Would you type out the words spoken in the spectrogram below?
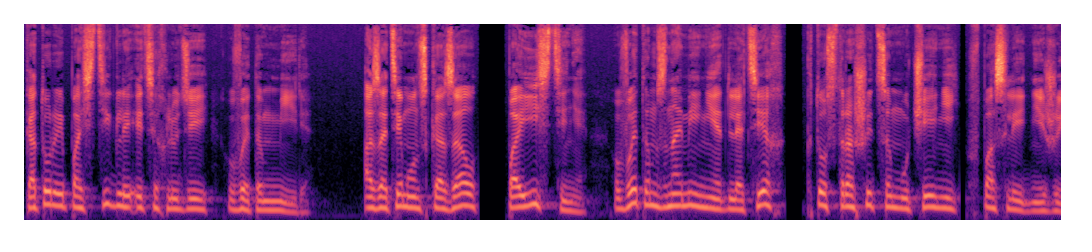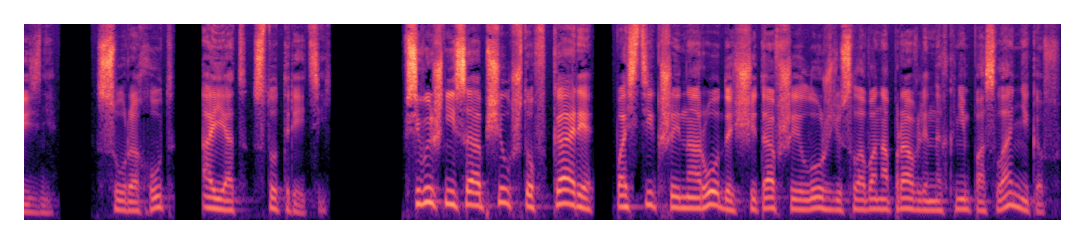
которые постигли этих людей в этом мире. А затем он сказал, «Поистине, в этом знамение для тех, кто страшится мучений в последней жизни». Сура Худ, аят 103. Всевышний сообщил, что в каре, постигшей народа, считавшие ложью слова направленных к ним посланников,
